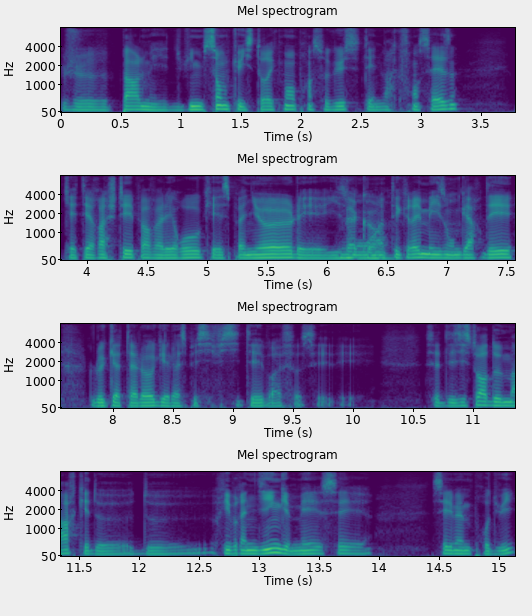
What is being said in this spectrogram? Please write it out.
je, parle, mais il me semble que historiquement Prince Auguste c'était une marque française qui a été racheté par Valero, qui est espagnol, et ils ont intégré, mais ils ont gardé le catalogue et la spécificité. Bref, c'est des, des, histoires de marque et de, de rebranding, mais c'est les mêmes produits.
